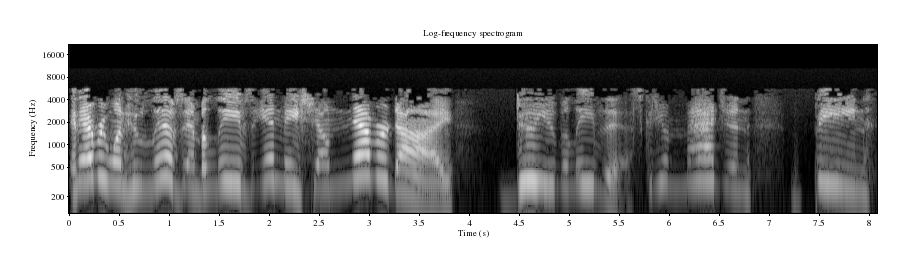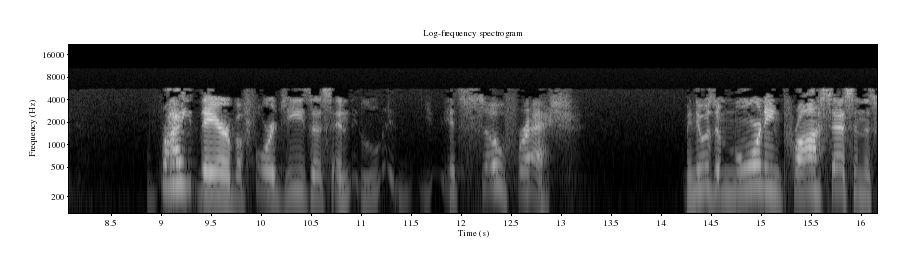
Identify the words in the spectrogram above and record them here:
And everyone who lives and believes in me shall never die. Do you believe this? Could you imagine being right there before Jesus and it's so fresh. I mean, there was a mourning process in this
